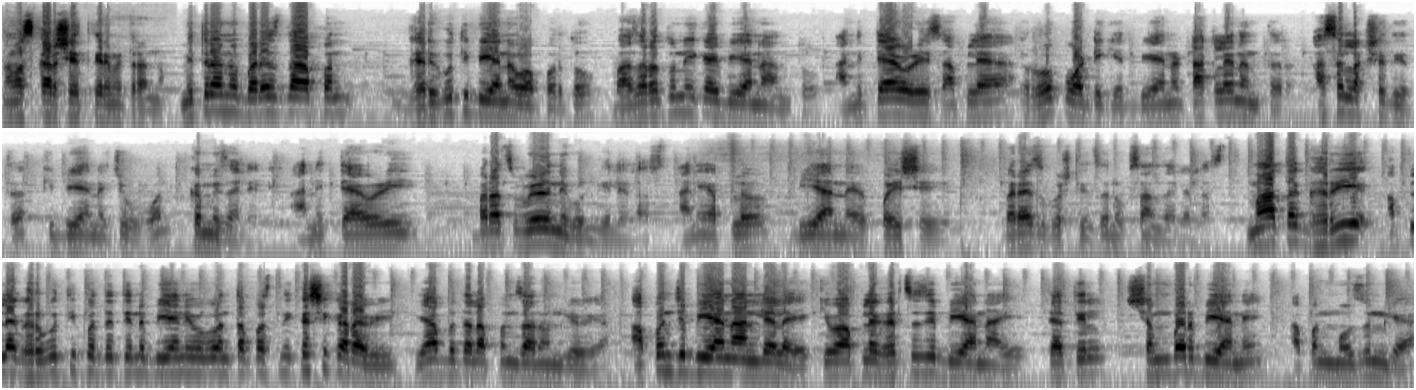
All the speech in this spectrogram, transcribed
नमस्कार शेतकरी मित्रांनो. मित्रांनो बऱ्याचदा आपण घरगुती बियाणं वापरतो बाजारातूनही काही बियाणं आणतो आणि त्यावेळेस आपल्या रोप वाटिकेत बियाणं टाकल्यानंतर असं लक्षात येतं की बियाण्याची उगवण कमी झालेली आहे. आणि त्यावेळी बराच वेळ निघून गेलेला असतो आणि आपलं बियाणं पैसे बऱ्याच गोष्टींचं नुकसान झालेलं असतं. मग आता घरी आपल्या घरगुती पद्धतीनं बियाणे उगवण तपासणी कशी करावी याबद्दल आपण जाणून घेऊया. आपण जे बियाणं आणलेलं आहे किंवा आपल्या घरचं जे बियाणं आहे त्यातील शंभर बियाणे आपण मोजून घ्या.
